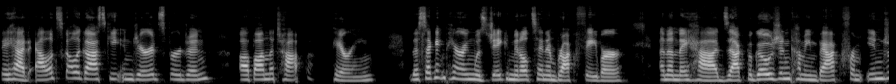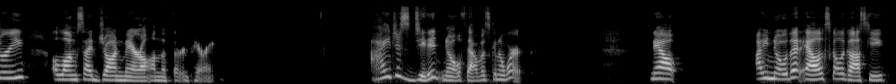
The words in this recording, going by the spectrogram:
they had Alex Goligoski and Jared Spurgeon up on the top pairing. The second pairing was Jake Middleton and Brock Faber. And then they had Zach Bogosian coming back from injury alongside Jon Merrill on the third pairing. I just didn't know if that was going to work. Now, I know that Alex Goligoski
